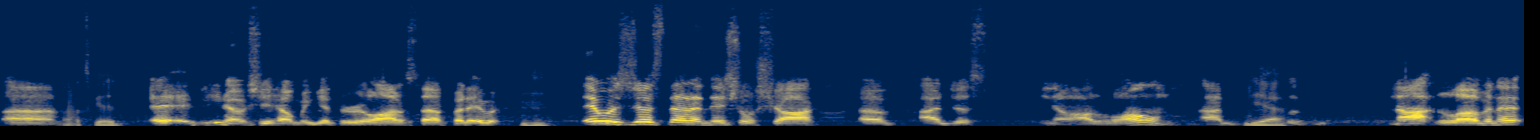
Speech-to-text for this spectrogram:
Um, That's good. it, you know, she helped me get through a lot of stuff. But it Mhm. it was just that initial shock of I just you know I was alone. I Yeah. was not loving it.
